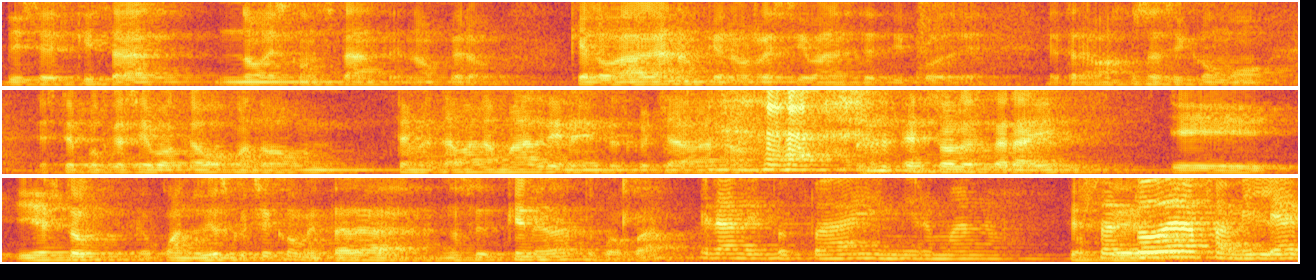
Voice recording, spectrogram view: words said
dices quizás no es constante, ¿no? Pero que lo hagan aunque no reciban este tipo de, de trabajos, así como este podcast se llevó a cabo cuando aún te mataba la madre y nadie te escuchaba, ¿no? es solo estar ahí. Y, y esto, cuando yo escuché comentar a, no sé, ¿quién era tu papá? Era mi papá y mi hermano. O sea, Este- todo era familiar.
